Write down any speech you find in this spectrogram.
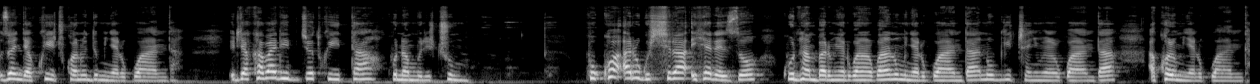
uzongera kwicwa n'undi munyarwanda. Iryo akaba ari byo twita kunamura icumu. Kuko ari ugushyira iherezo ku ntambara umunyarwanda arwana n'umunyarwanda n'ubwicanyi umunyarwanda akora umunyarwanda.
